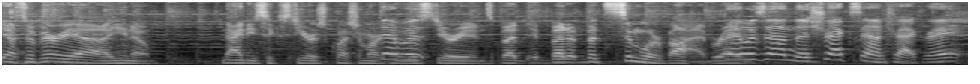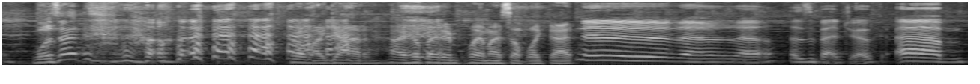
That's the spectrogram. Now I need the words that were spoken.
Yeah, so very uh, you know, 96 tears question mark That on the was- Mysterians, but but but similar vibe, right? That was on the Shrek soundtrack, right? Was that? oh my god! I hope I didn't play myself like that. No, no, no, no, no. That was a bad joke. Um,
